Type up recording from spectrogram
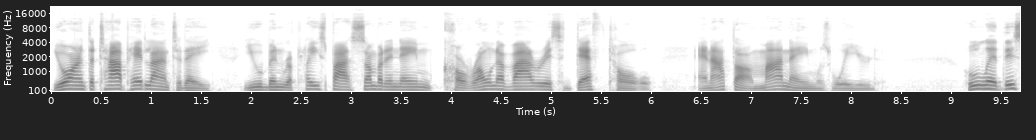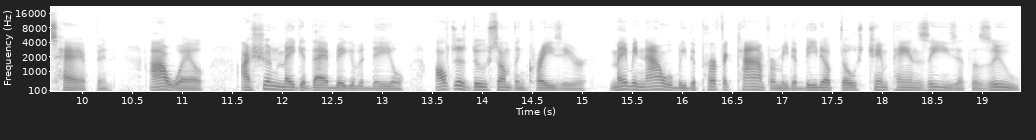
you aren't the top headline today. You've been replaced by somebody named Coronavirus Death Toll, and I thought my name was weird. Who let this happen? Ah, well, I shouldn't make it that big of a deal. I'll just do something crazier. Maybe now will be the perfect time for me to beat up those chimpanzees at the zoo.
